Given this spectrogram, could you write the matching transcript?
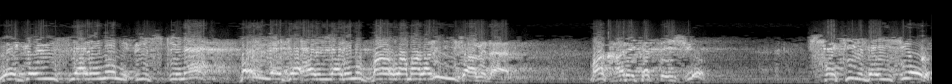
ve göğüslerinin üstüne böylece ellerini bağlamaları icap eder. Bak hareket değişiyor. Şekil değişiyor.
